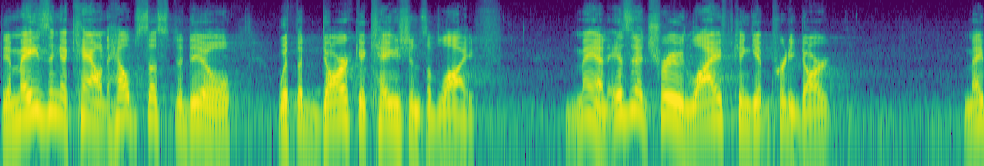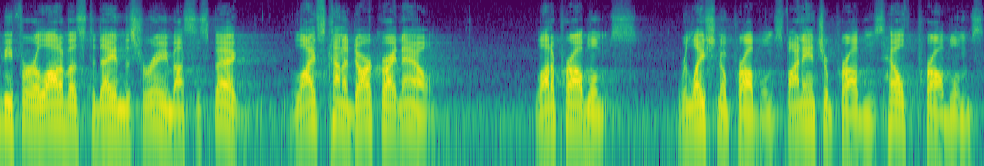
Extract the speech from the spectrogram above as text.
The amazing account helps us to deal with the dark occasions of life. Man, isn't it true life can get pretty dark? Maybe for a lot of us today in this room, I suspect life's kind of dark right now. A lot of problems, relational problems, financial problems, health problems,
